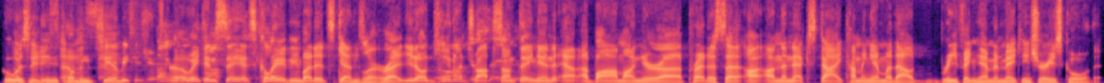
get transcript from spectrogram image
who was okay, an incoming so, chair. Because you're not. Uh, we can say it's Clayton, but it's Gensler, right? You don't no, you don't drop something and a bomb on your uh, predecessor uh, on the next guy coming in without briefing him and making sure he's cool with it.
